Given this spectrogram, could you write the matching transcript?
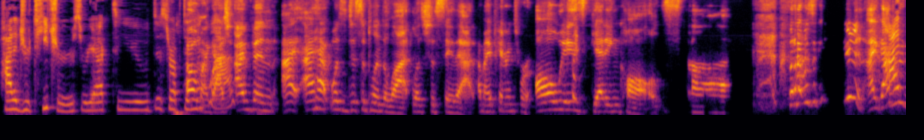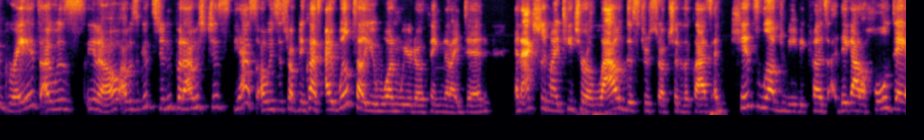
How did your teachers react to you disrupting? Oh my class? gosh, I've been I I ha- was disciplined a lot. Let's just say that my parents were always getting calls, uh, but I was a good student. I got I, good grades. I was, you know, I was a good student, but I was just yes, always disrupting class. I will tell you one weirdo thing that I did and actually, my teacher allowed this disruption of the class, and kids loved me because they got a whole day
